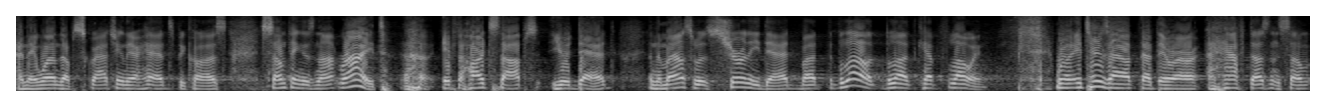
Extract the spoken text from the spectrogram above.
And they wound up scratching their heads because something is not right. if the heart stops, you're dead. And the mouse was surely dead, but the blood, blood kept flowing. Well, it turns out that there are a half dozen some,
